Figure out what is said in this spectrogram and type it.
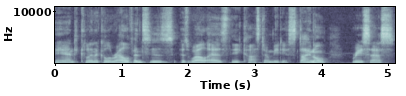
and clinical relevances, as well as the costomediastinal recess,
